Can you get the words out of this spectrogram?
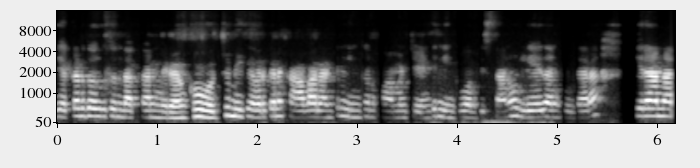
ఇది ఎక్కడ దొరుకుతుంది అక్క అని మీరు అనుకోవచ్చు. మీకు ఎవరికైనా కావాలంటే లింక్ అని కామెంట్ చేయండి. లింక్ పంపిస్తాను. లేదనుకుంటారా కిరాణా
